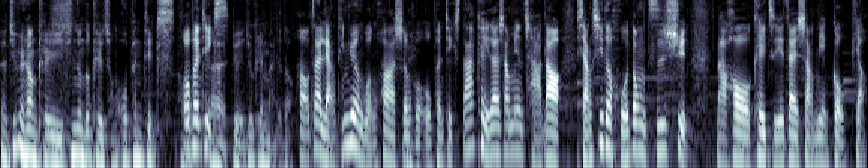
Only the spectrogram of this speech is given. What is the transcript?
呃，基本上可以，听众都可以从 OpenTix，OpenTix，、哦、对，就可以买得到。好，在两厅院文化生活 OpenTix，大家可以在上面查到详细的活动资讯，然后可以直接在上面购票。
